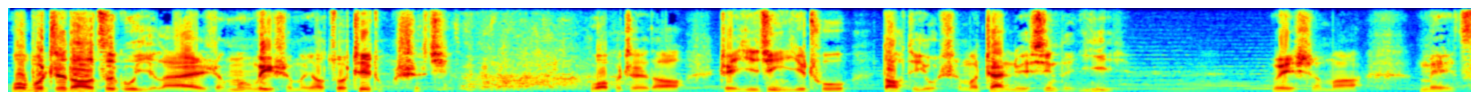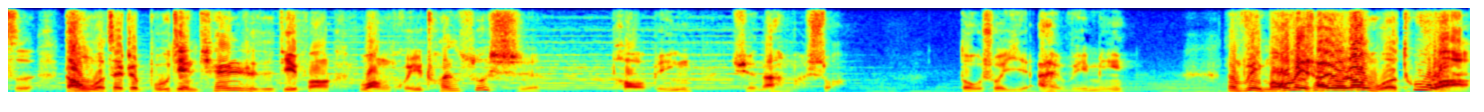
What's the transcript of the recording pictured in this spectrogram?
我不知道自古以来人们为什么要做这种事情，我不知道这一进一出到底有什么战略性的意义。为什么每次当我在这不见天日的地方往回穿梭时，炮兵却那么爽？都说以爱为名，那为毛为啥要让我吐啊？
